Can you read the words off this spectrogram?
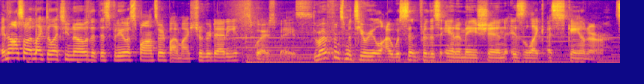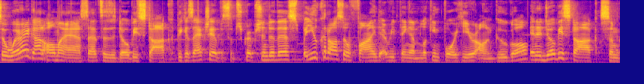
And also I'd like to let you know that this video is sponsored by my sugar daddy, Squarespace. The reference material I was sent for this animation is like a scanner. So where I got all my assets is Adobe stock because I actually have a subscription to this, but you could also find everything I'm looking for here on Google. In Adobe Stock, some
